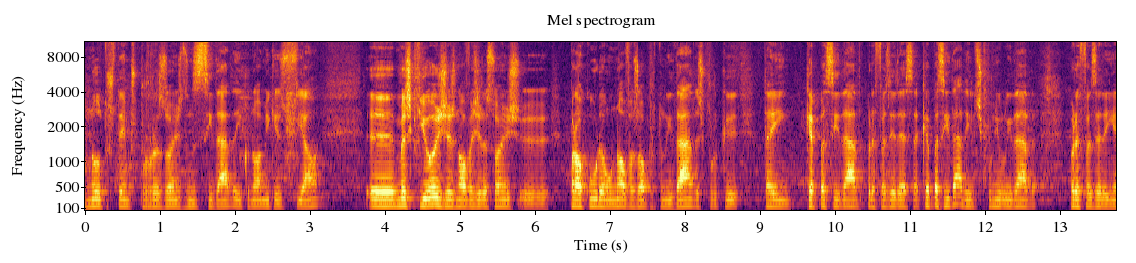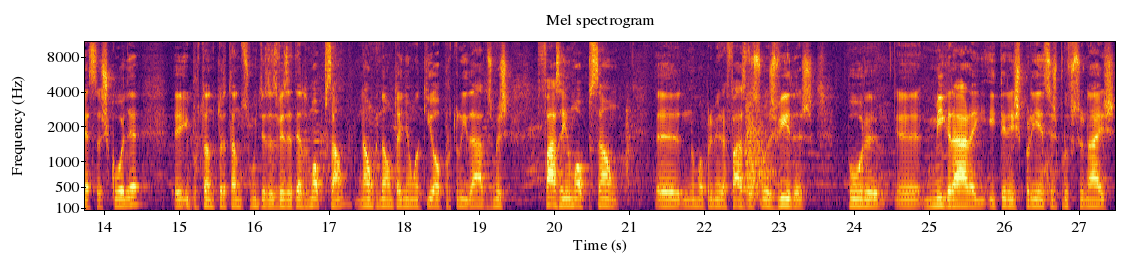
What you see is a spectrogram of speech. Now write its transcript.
noutros tempos por razões de necessidade económica e social, eh, mas que hoje as novas gerações eh, procuram novas oportunidades porque têm capacidade para fazer essa capacidade e disponibilidade para fazerem essa escolha e, portanto, tratando-se muitas das vezes até de uma opção, não que não tenham aqui oportunidades, mas fazem uma opção numa primeira fase das suas vidas, por eh, migrarem e terem experiências profissionais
